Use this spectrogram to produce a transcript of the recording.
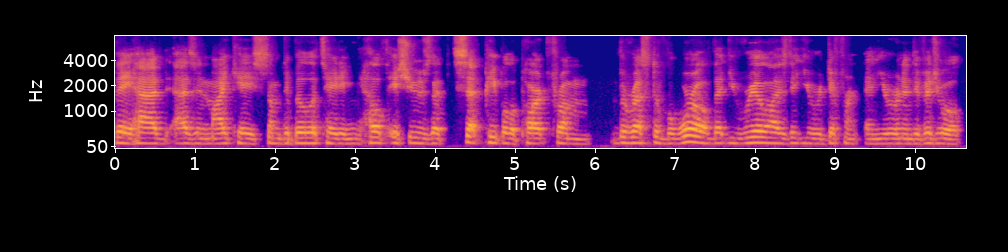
they had as in my case some debilitating health issues that set people apart from the rest of the world that you realized that you were different and you were an individual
